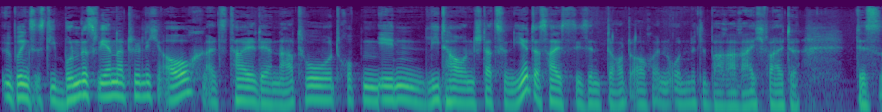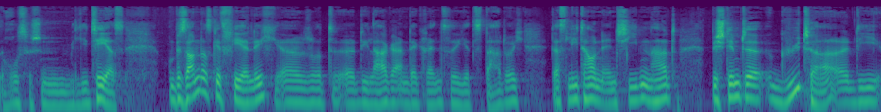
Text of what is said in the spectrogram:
Übrigens ist die Bundeswehr natürlich auch als Teil der NATO-Truppen in Litauen stationiert. Das heißt, sie sind dort auch in unmittelbarer Reichweite des russischen Militärs. Und besonders gefährlich äh, wird äh, die Lage an der Grenze jetzt dadurch, dass Litauen entschieden hat, bestimmte Güter, die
